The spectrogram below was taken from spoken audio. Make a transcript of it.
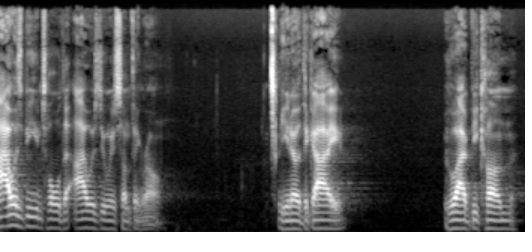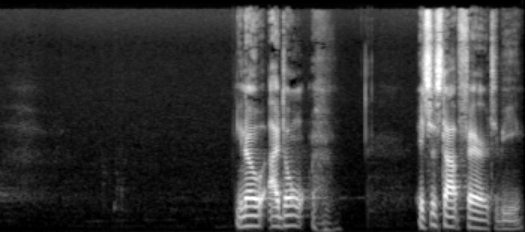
I was being told that I was doing something wrong. You know, the guy who I've become you know, I don't it's just not fair to be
